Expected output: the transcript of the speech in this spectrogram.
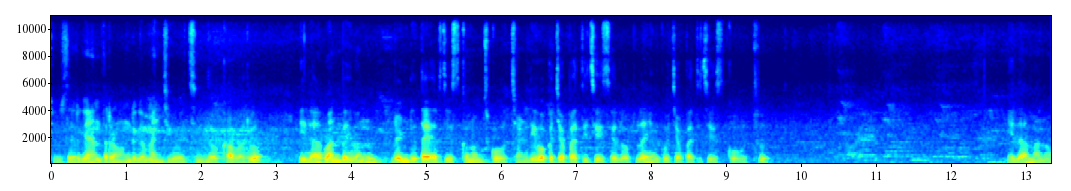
చూసారుగా ఎంత రౌండ్గా మంచిగా వచ్చిందో కవరు. ఇలా వన్ బై వన్ రెండు తయారు చేసుకొని ఉంచుకోవచ్చండి. ఒక చపాతి చేసే లోపల ఇంకో చపాతి చేసుకోవచ్చు. ఇలా మనం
